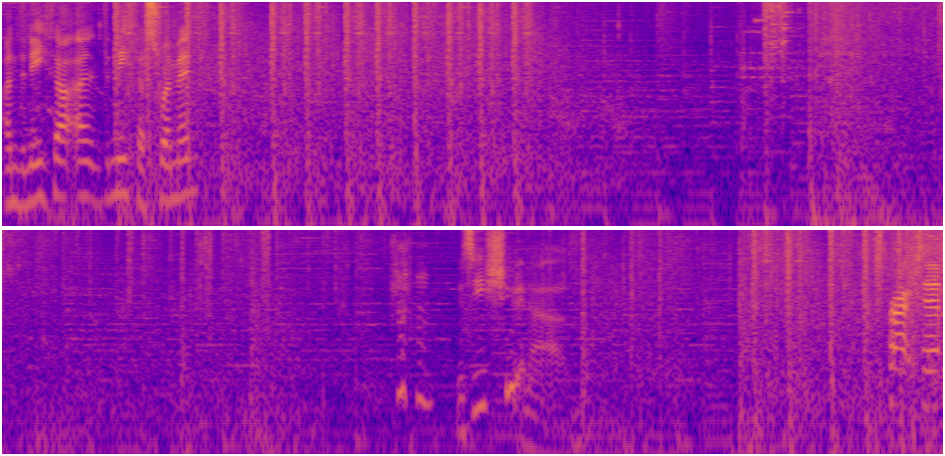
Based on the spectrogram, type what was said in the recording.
Underneath her, underneath her, swimming. Is he shooting at him? Cracked him.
